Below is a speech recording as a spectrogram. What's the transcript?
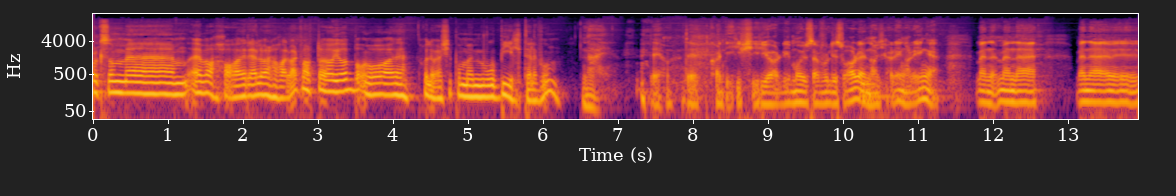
folk som eh, har, eller har vært valgt å jobbe, og eh, holder ikke på med mobiltelefon? Nei, det, det kan de ikke gjøre. De må jo selvfølgelig svare når kjerringa ringer. Men, men, eh, men eh,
